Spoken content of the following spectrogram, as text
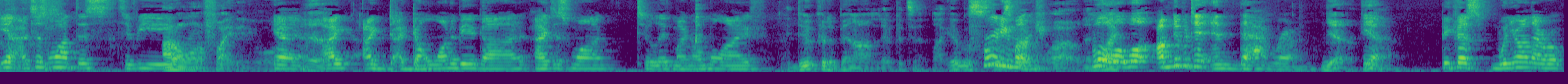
yeah, I just want this to be. I don't want to fight anymore. Yeah, yeah. I, I, I don't want to be a god. I just want to live my normal life. The dude could have been omnipotent. Like it was Pretty it was much. wild. And Well, like, well, well, omnipotent in that realm. yeah, Yeah. Because when you're on that road,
